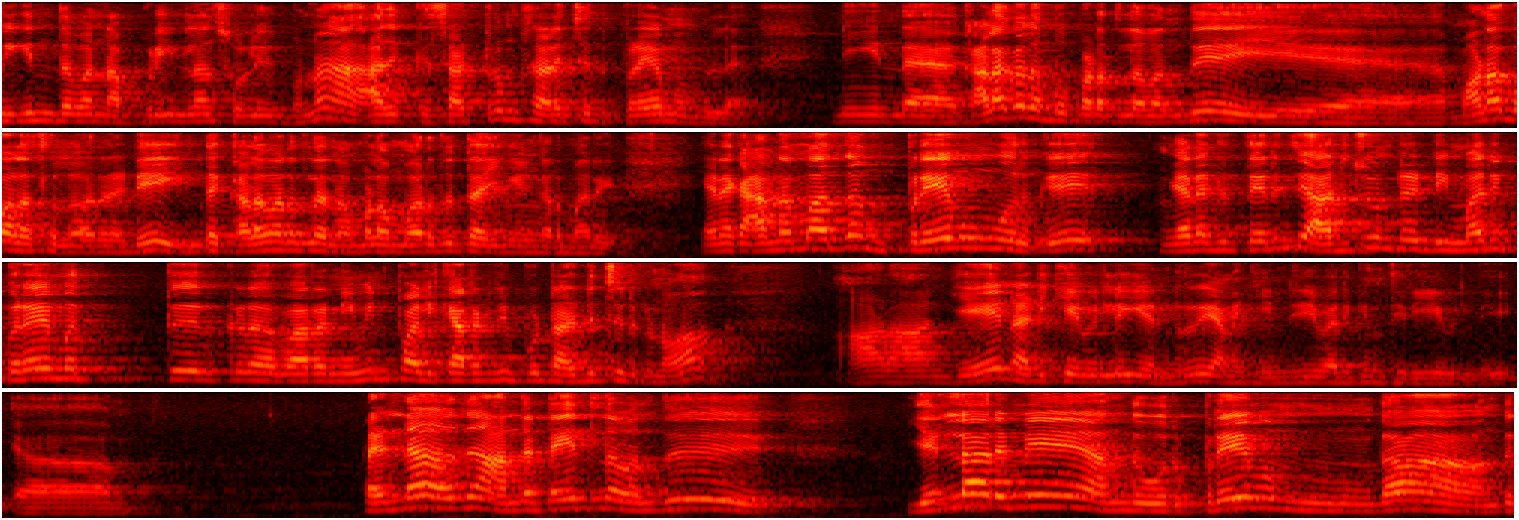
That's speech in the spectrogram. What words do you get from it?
மிகுந்தவன் அப்படின்லாம் சொல்லியிருப்போம்னா அதுக்கு சற்றும் சளைச்சது பிரேமம் இல்லை. நீங்கள் இந்த கலகலப்பு படத்தில் வந்து மனோபால சொல்லுவார் டேய் இந்த கலவரத்தில் நம்மளை மறந்துட்டாங்கங்கிற மாதிரி. எனக்கு அந்த மாதிரி தான் பிரேமமும் இருக்குது எனக்கு தெரிஞ்சு அர்ஜுன் ரெட்டி மாதிரி பிரேமத்து இருக்கிற வர நிவின் பாலி கேரக்டர் போட்டு அடிச்சிருக்கணும். ஆனால் ஏன் நடிக்கவில்லை என்று எனக்கு இன்றைய வரைக்கும் தெரியவில்லை. ரெண்டாவது அந்த டயத்தில் வந்து எல்லாருமே அந்த ஒரு பிரேமம் தான் வந்து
